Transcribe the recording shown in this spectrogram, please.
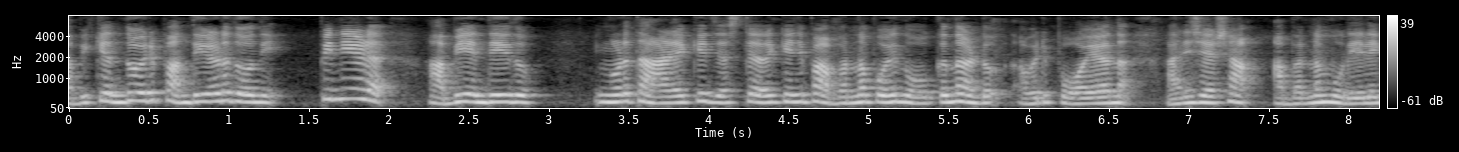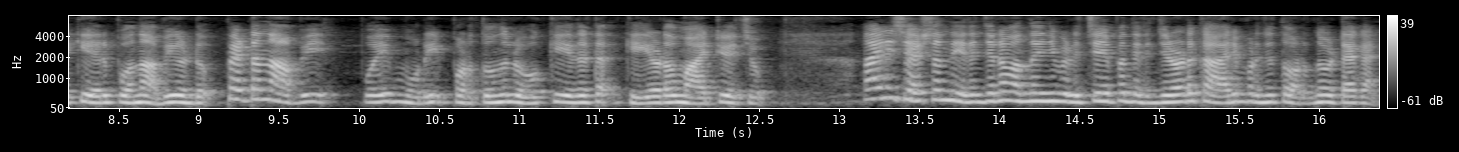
അബിക്ക് എന്തോ ഒരു പന്തികേട് തോന്നി. പിന്നീട് അബി എന്ത് ചെയ്തു? ഇങ്ങോട്ട് താഴേക്ക് ജസ്റ്റ് ഇറങ്ങി കഴിഞ്ഞപ്പോൾ അപർണ പോയി നോക്കുന്ന കണ്ടു. അവർ പോയെന്ന്. അതിനുശേഷം അപർണ മുറിയിലേക്ക് കയറി പോകുന്ന അബി കണ്ടു. പെട്ടെന്ന് അബി പോയി മുറി പുറത്തുനിന്ന് ലോക്ക് ചെയ്തിട്ട് കീയോടെ മാറ്റി വെച്ചു. അതിനുശേഷം നിരഞ്ജന വന്നു കഴിഞ്ഞ് വിളിച്ചു കഴിഞ്ഞപ്പോൾ നിരഞ്ജനോട് കാര്യം പറഞ്ഞ് തുറന്നു വിട്ടേക്കാൻ.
